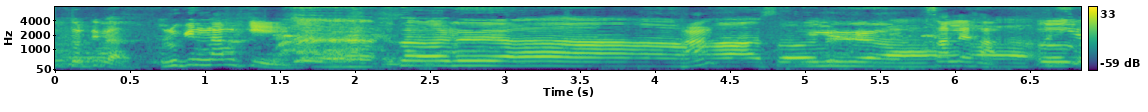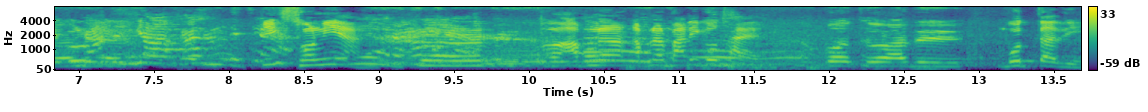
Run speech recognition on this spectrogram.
উত্তর দিবা? রুগীর নাম কি? সোনিয়া হ্যাঁ? সালেহা। কি সোনিয়া? আপনার আপনার বাড়ি কোথায়? বোত্তাদি।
